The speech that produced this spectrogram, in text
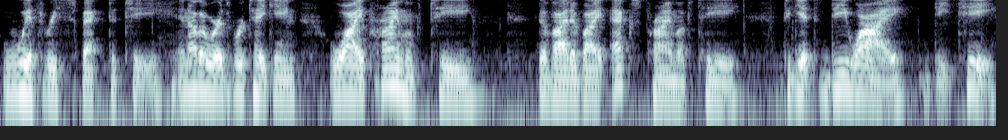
with respect to t. In other words, we're taking y prime of t divided by x prime of t to get dy dt.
